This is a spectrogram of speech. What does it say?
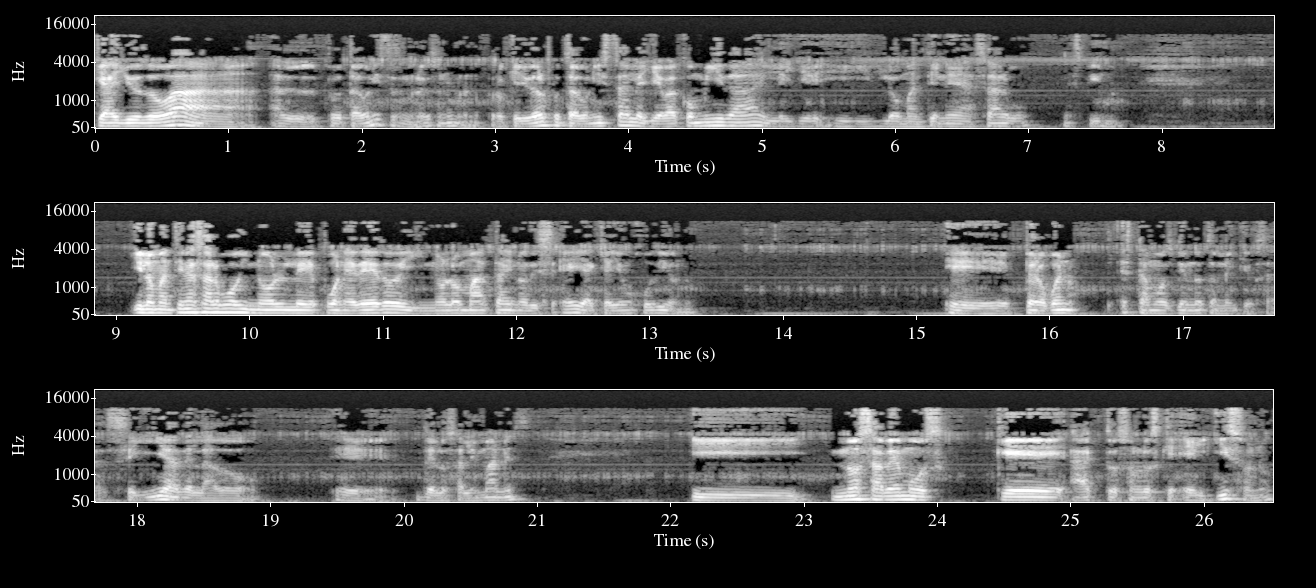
que ayudó a, al protagonista, se me olvidó su nombre, ¿no? pero que ayudó al protagonista, le lleva comida y, le, y lo mantiene a salvo, Y lo mantiene a salvo y no le pone dedo y no lo mata y no dice, hey, aquí hay un judío, ¿no? Eh, pero bueno, estamos viendo también que, o sea, seguía del lado eh, de los alemanes y no sabemos qué actos son los que él hizo, ¿no?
